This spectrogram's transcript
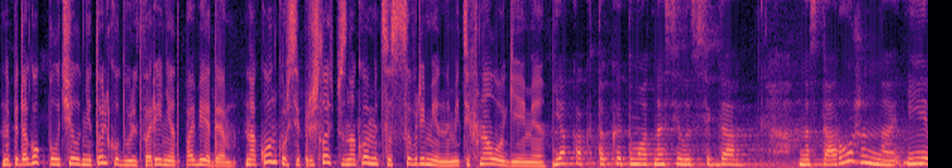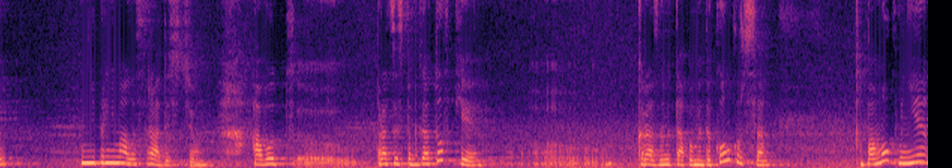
Но педагог получил не только удовлетворение от победы. На конкурсе пришлось познакомиться с современными технологиями. Я как-то к этому относилась всегда настороженно и не принимала с радостью. А вот э, процесс подготовки э, к разным этапам этого конкурса помог мне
